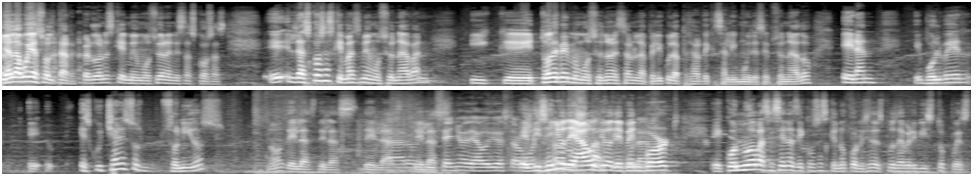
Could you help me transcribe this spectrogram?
Ya la voy a soltar. Perdón, es que me emocionan estas cosas. Eh, las cosas que más me emocionaban y que todavía me emocionaron estar en la película, a pesar de que salí muy decepcionado, eran eh, volver, eh, escuchar esos sonidos. ¿no? De las, de las, de las, Claro, de el las, diseño de audio de Star el diseño de audio de Ben particular. Burt, eh, con nuevas escenas de cosas que no conocía después de haber visto, pues,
